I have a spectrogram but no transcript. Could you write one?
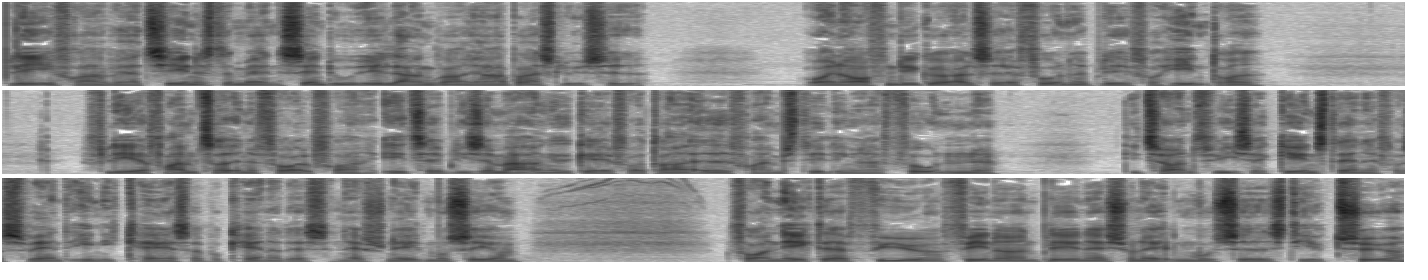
blev fra at være tjenestemand sendt ud i langvarig arbejdsløshed, hvor en offentliggørelse af fundet blev forhindret. Flere fremtrædende folk fra etablissementet gav fordrejede fremstillinger af fundene. De tonsvis af genstande forsvandt ind i kasser på Kanadas Nationalmuseum. For at nægte at fyre finderen blev Nationalmuseets direktør,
